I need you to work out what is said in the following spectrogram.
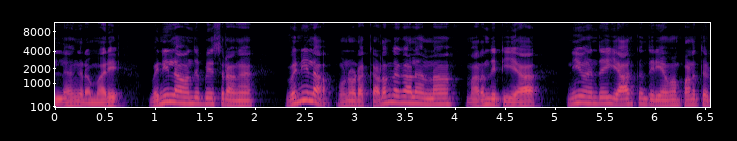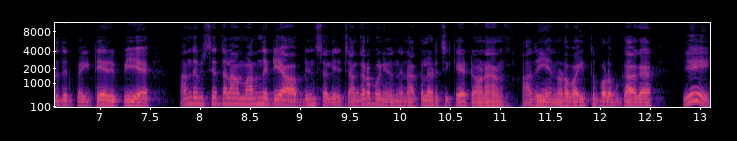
இல்லைங்கிற மாதிரி வெண்ணிலா வந்து பேசுகிறாங்க வெண்ணிலா உன்னோட கடந்த காலம்லாம் மறந்துட்டியா? நீ வந்து யாருக்கும் தெரியாமல் பணத்தை எடுத்துகிட்டு போய்கிட்டே இருப்பியே. அந்த விஷயத்தெல்லாம் மறந்துட்டியா? அப்படின்னு சொல்லி சங்கரப்பணி வந்து நக்கல் அடித்து கேட்டோன்னே அது என்னோடய வயிற்று பொழப்புக்காக ஏய்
